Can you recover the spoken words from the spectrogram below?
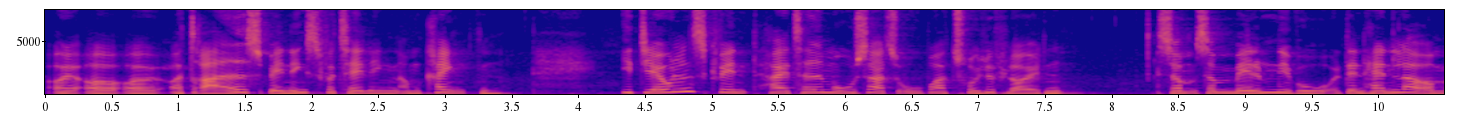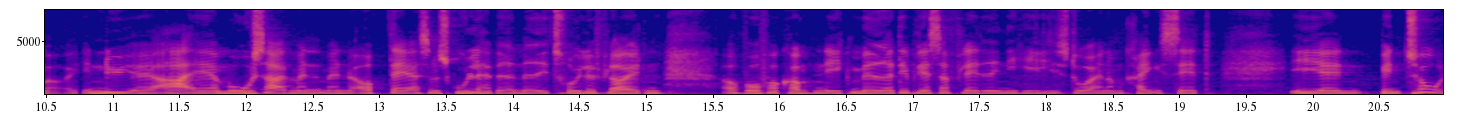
og, og, og, og drejet spændingsfortællingen omkring den. I Djævelens Kvint har jeg taget Mozarts opera Tryllefløjten, som, som mellemniveau. Den handler om en ny uh, arie af Mozart, man, man opdager, som skulle have været med i Tryllefløjten, og hvorfor kom den ikke med, og det bliver så flettet ind i hele historien omkring sæt. I uh, bind 2,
